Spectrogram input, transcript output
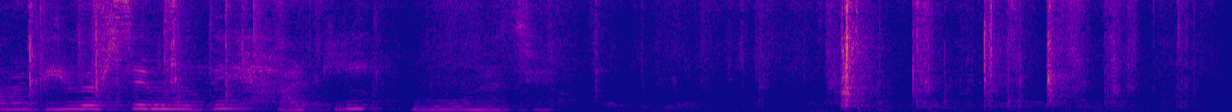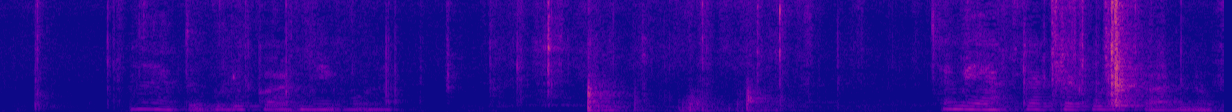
আমার ভিউয়ার্সের মধ্যে আর কি গুণ আছে? না, এতগুলো কার্ড নেব না। আমি একটা একটা করে কার্ড নেব।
